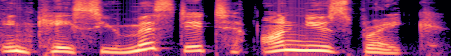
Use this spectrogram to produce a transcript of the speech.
in case you missed it on Newsbreak.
